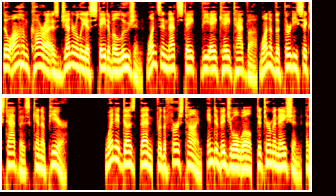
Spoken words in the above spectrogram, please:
Though ahamkara is generally a state of illusion, once in that state, vak tattva one of the 36 tattvas can appear. When it does, then, for the first time, individual will, determination, a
